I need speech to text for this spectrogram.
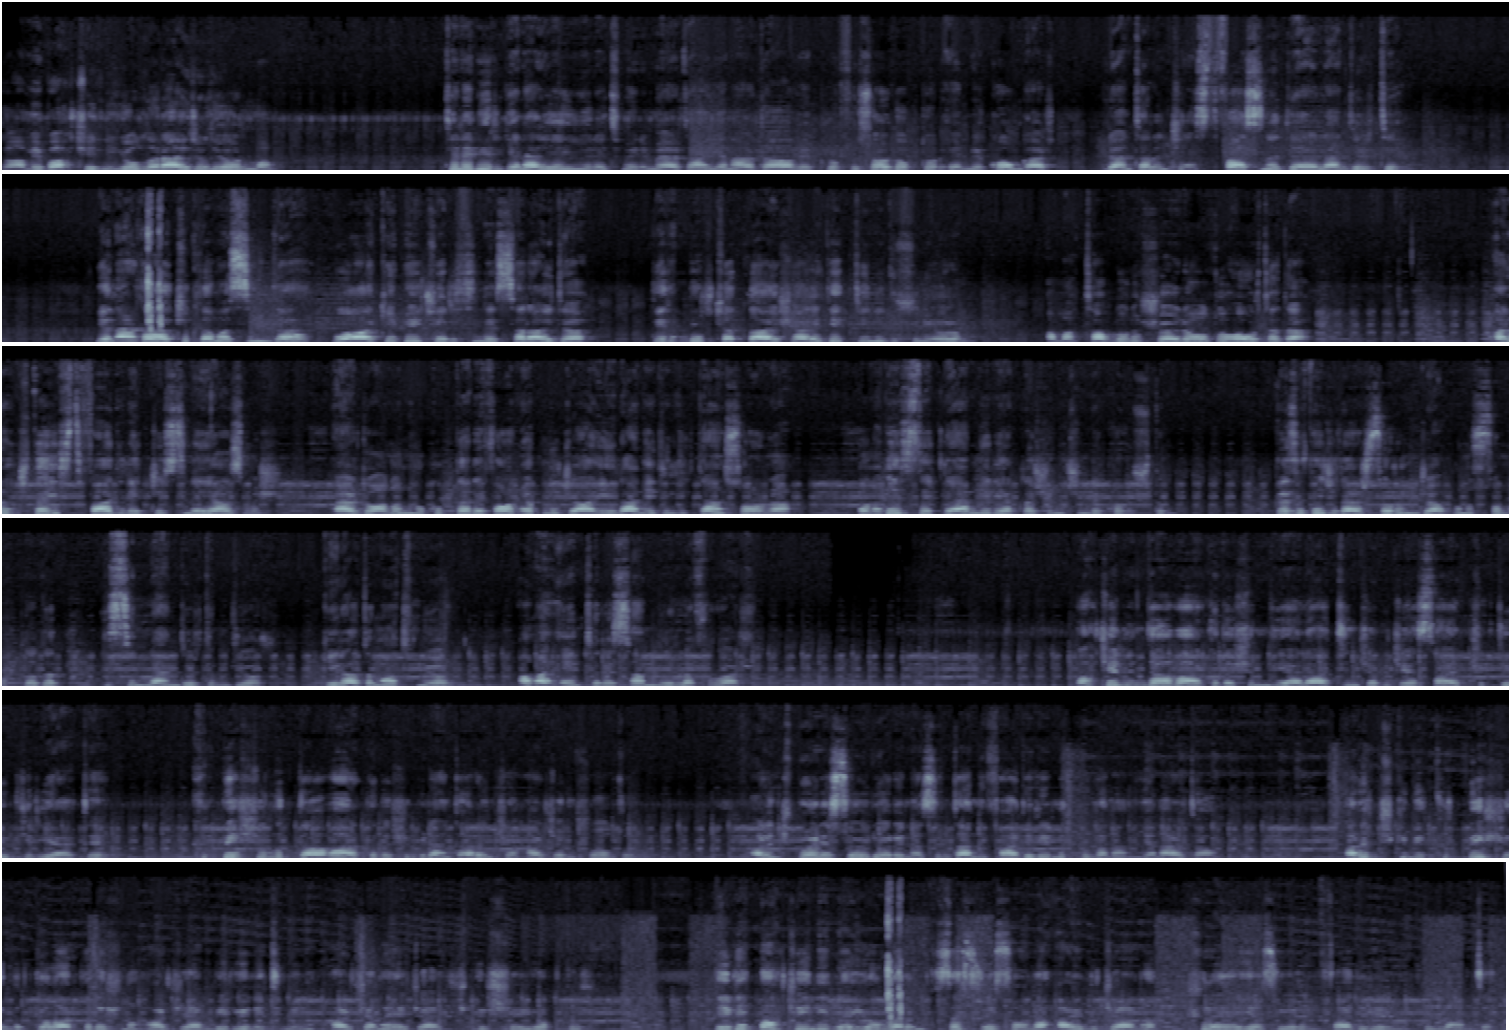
Doğan ve Bahçeli'nin yolları ayrılıyor mu? Tele1 Genel Yayın Yönetmeni Merdan Yanardağ ve Profesör Doktor Emre Kongar, Bülent Arınç'ın istifasını değerlendirdi. Yanardağ açıklamasında bu AKP içerisinde sarayda derin bir çatlağa işaret ettiğini düşünüyorum. Ama tablonun şöyle olduğu ortada. Arınç da istifa dilekçesinde yazmış. Erdoğan'ın hukukta reform yapılacağı ilan edildikten sonra onu destekleyen bir yaklaşım içinde konuştum. Gazeteciler sorunca bunu somutladık, isimlendirdim diyor. Geri adım atmıyor. Ama enteresan bir lafı var. Bahçeli'nin dava arkadaşım diye Alaaddin Çakıcı'ya sahip çıktığı bir yerde 45 yıllık dava arkadaşı Bülent Arınç'ı harcamış oldu. Arınç böyle söylüyor en azından ifadelerini kullanan Yanardağ. Arınç gibi 45 yıllık yol arkadaşını harcayan bir yönetimin harcamayacağı hiçbir şey yoktur. Devlet Bahçeli ile yolların kısa süre sonra ayrılacağını şuraya yazıyorum ifadelerini kullandı.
